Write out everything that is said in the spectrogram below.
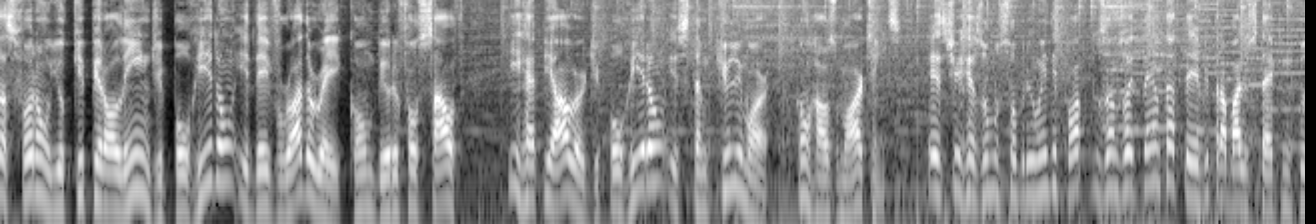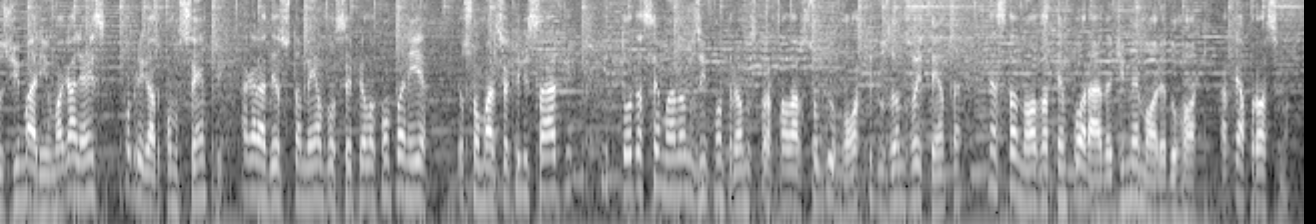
Estas foram You Keep It All In, de Paul Heaton e Dave Rotheray, com Beautiful South, e Happy Hour, de Paul Heaton e Stan Cullimore, com House Martins. Este resumo sobre o indie pop dos anos 80 teve trabalhos técnicos de Marinho Magalhães. Obrigado como sempre. Agradeço também a você pela companhia. Eu sou Márcio Aquilissardi e toda semana nos encontramos para falar sobre o rock dos anos 80 nesta nova temporada de Memória do Rock. Até a próxima.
